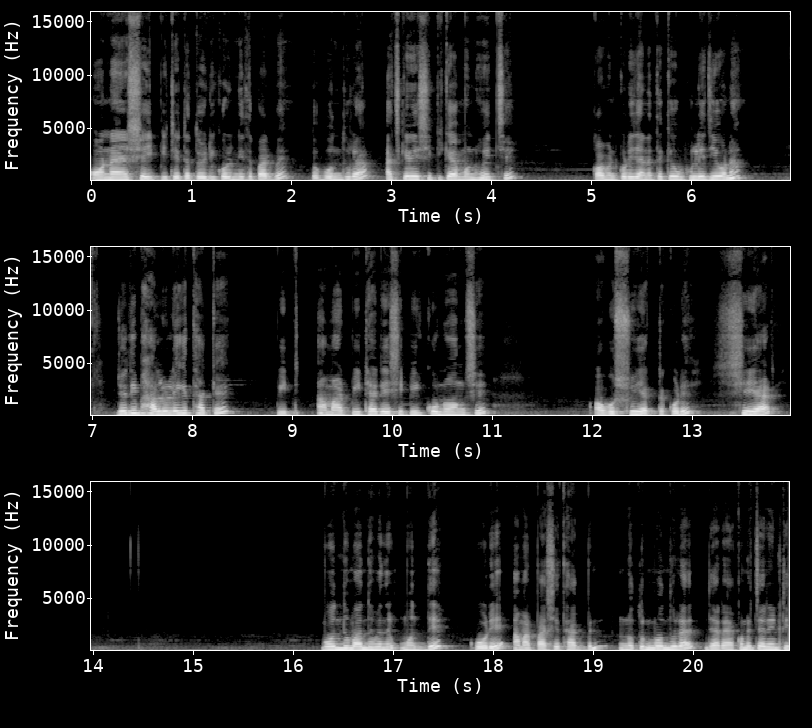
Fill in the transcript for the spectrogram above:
অনায়াসে এই পিঠেটা তৈরি করে নিতে পারবে। তো বন্ধুরা, আজকের রেসিপি কেমন হয়েছে? কমেন্ট করে জানাতে কেউ ভুলে যেও না। যদি ভালো লেগে থাকে পিঠ, আমার পিঠার রেসিপি কোনো অংশে অবশ্যই একটা করে শেয়ার বন্ধু বান্ধবের মধ্যে করে আমার পাশে থাকবেন। নতুন বন্ধুরা, যারা এখনও চ্যানেলটি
